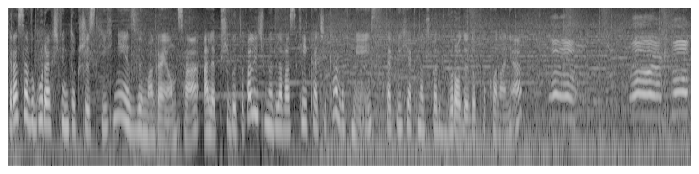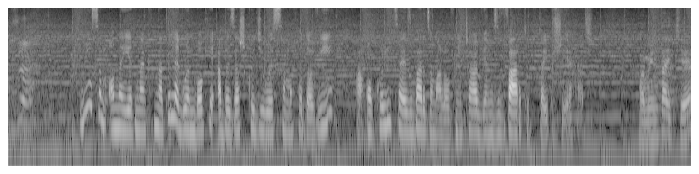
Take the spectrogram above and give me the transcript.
Trasa w Górach Świętokrzyskich nie jest wymagająca, ale przygotowaliśmy dla Was kilka ciekawych miejsc, takich jak na przykład brody do pokonania. O! O, jak dobrze! Nie są one jednak na tyle głębokie, aby zaszkodziły samochodowi, a okolica jest bardzo malownicza, więc warto tutaj przyjechać. Pamiętajcie,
